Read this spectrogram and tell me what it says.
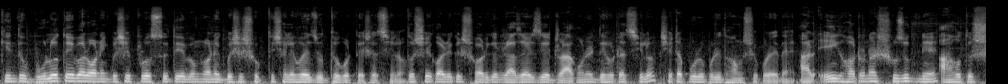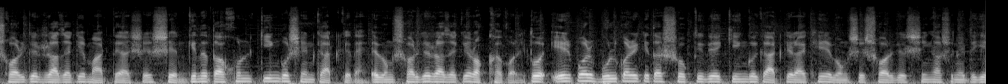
কিন্তু বুলও তো এবার অনেক বেশি প্রস্তুতি এবং অনেক বেশি শক্তিশালী হয়ে যুদ্ধ করতে এসেছিল। তো সে করে কি স্বর্গের রাজার যে ড্রাগনের দেহটা ছিল, সেটা পুরোপুরি ধ্বংস করে দেয়। আর এই ঘটনার সুযোগ নিয়ে আহত স্বর্গের রাজাকে মারতে আসে সেন। কিন্তু তখন কিঙ্গো সেনকে আটকে দেয় এবং স্বর্গের রাজাকে রক্ষা করে। তো এরপর ভুল করে কি তার শক্তি দিয়ে কিঙ্গোকে আটকে রাখে এবং সে স্বর্গের সিংহাসনের দিকে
